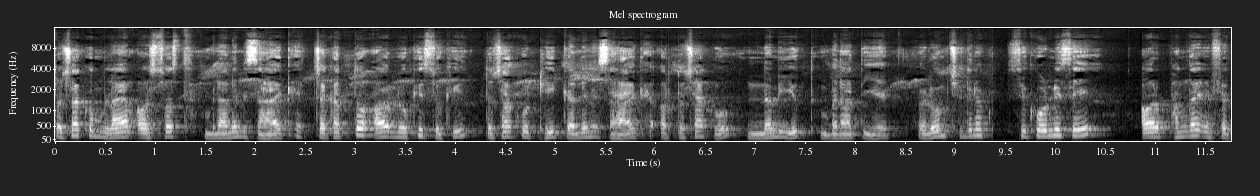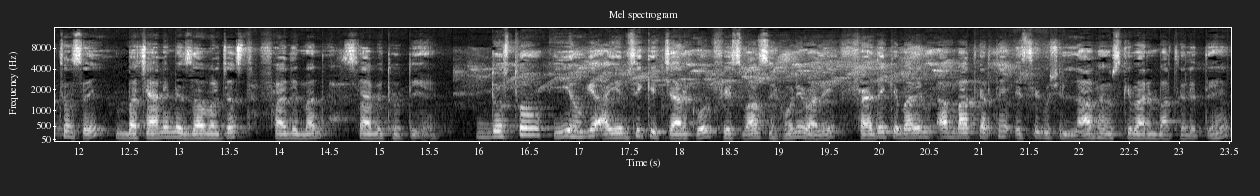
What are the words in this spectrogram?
त्वचा को मुलायम और स्वस्थ बनाने में सहायक है। चकत्तों और रूखी सूखी त्वचा को ठीक करने में सहायक है और त्वचा को नमी युक्त बनाती है। रोम छिद्रों को सिकोड़ने से और फंगल इन्फेक्शन से बचाने में ज़बरदस्त फ़ायदेमंद साबित होती है। दोस्तों, ये हो गया आईएमसी के चारकोल फेस वॉश से होने वाले फ़ायदे के बारे में। अब बात करते हैं, इससे कुछ लाभ है, उसके बारे में बात कर लेते हैं।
